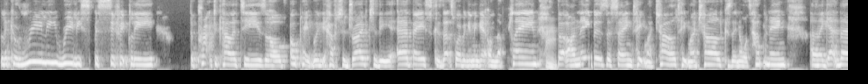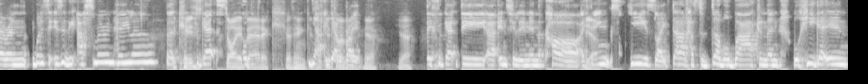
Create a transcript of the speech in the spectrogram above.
like a really, really specifically the practicalities of okay, we have to drive to the airbase because that's where we're going to get on the plane. Hmm. But our neighbors are saying, "Take my child, take my child," because they know what's happening. And I get there, and what is it? Is it the asthma inhaler that The kid's forgets? Diabetic, I think. Is Yeah, yeah, diabetic? right. Yeah, yeah. They forget the uh, insulin in the car. I Yeah. think so he's like, Dad has to double back, and then will he get in?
